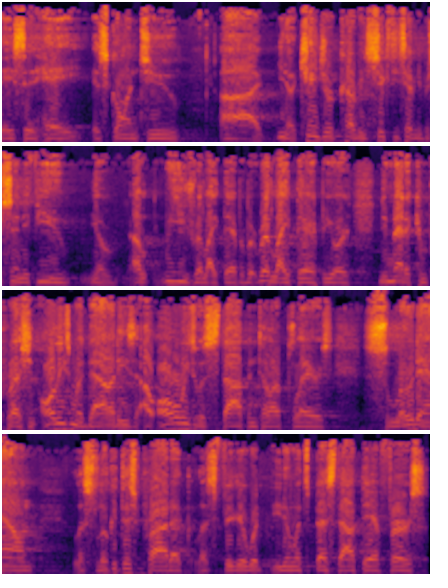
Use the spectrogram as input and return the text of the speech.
they say, hey, it's going to uh, you know, change your recovery 60, 70% if you, you know, we use red light therapy, but red light therapy or pneumatic compression, all these modalities, I always would stop and tell our players, slow down, let's look at this product, let's figure what, you know, what's best out there first,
